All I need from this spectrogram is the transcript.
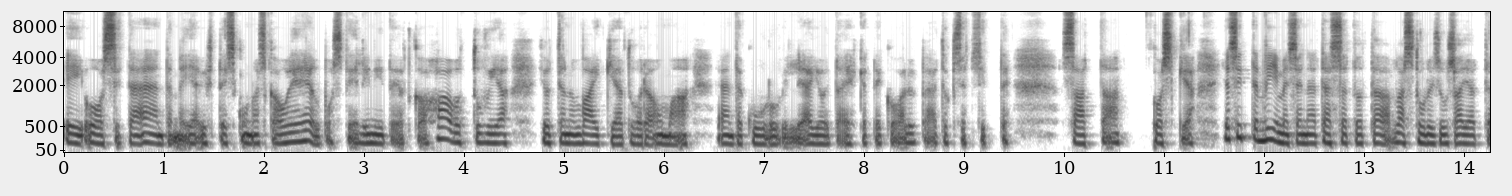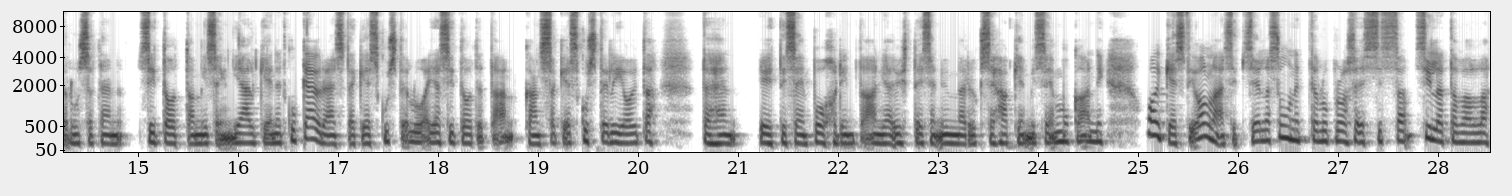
ei ole sitä ääntä meidän yhteiskunnassa kauhean helposti. Eli niitä, jotka on haavoittuvia, joiden on vaikea tuoda omaa ääntä kuuluville ja joita ehkä tekoälypäätökset sitten saattaa koskea. Ja sitten viimeisenä tässä tota vastuullisuusajattelussa tämän sitouttamisen jälkeen, että kun käydään sitä keskustelua ja sitoutetaan kanssa keskustelijoita tähän eettiseen pohdintaan ja yhteisen ymmärryksen hakemiseen mukaan, niin oikeasti ollaan sitten siellä suunnitteluprosessissa sillä tavalla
